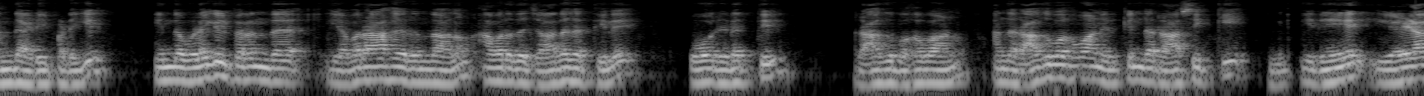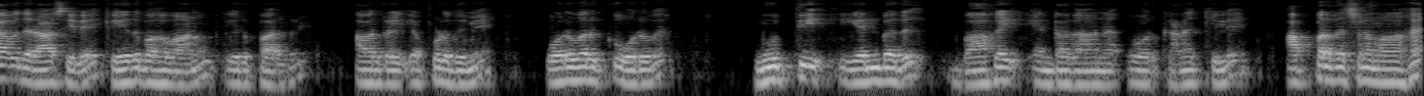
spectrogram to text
அந்த அடிப்படையில் இந்த உலகில் பிறந்த எவராக இருந்தாலும் அவரது ஜாதகத்திலே ஓரிடத்தில் ராகு பகவானும் அந்த ராகு பகவான் இருக்கின்ற ராசிக்கு நேர் ஏழாவது ராசியிலே கேது பகவானும் இருப்பார்கள். அவர்கள் எப்பொழுதுமே ஒருவருக்கு ஒருவர் நூத்தி எண்பது பாகை என்றதான ஓர் கணக்கிலே அப்பிரதட்சணமாக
